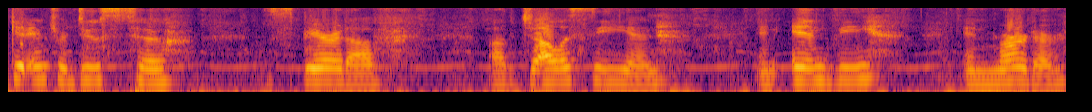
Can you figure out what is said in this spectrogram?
get introduced to the spirit of of jealousy and, and envy and murder.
